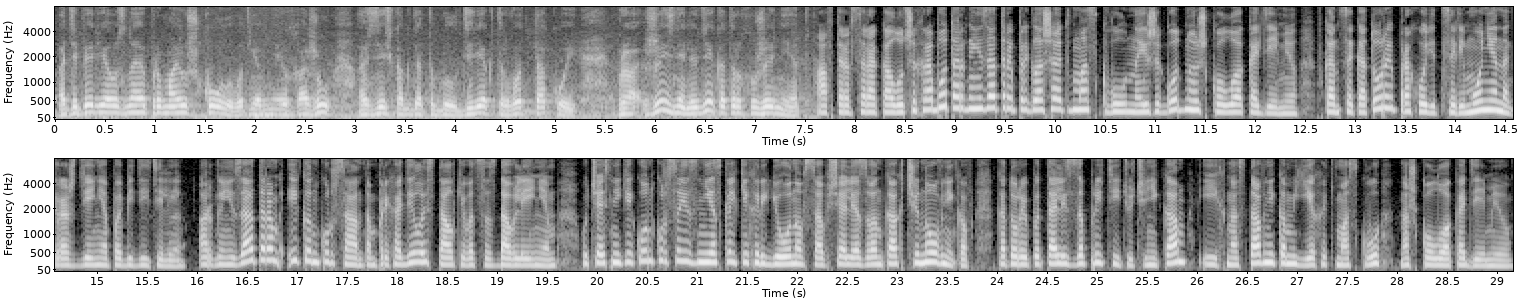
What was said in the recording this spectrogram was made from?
а теперь я узнаю про мою школу, вот я в нее хожу, а здесь когда-то был директор вот такой. Про жизни людей, которых уже нет. Авторов 40 лучших работ организаторы приглашают в Москву на ежегодную школу-академию, в конце которой проходит церемония награждения победителей. Организаторам и конкурсантам приходилось сталкиваться с давлением. Участники конкурса из нескольких регионов сообщали о звонках чиновников, которые пытались запретить ученикам и их наставникам ехать в Москву на школу-академию.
